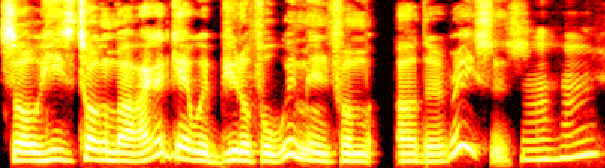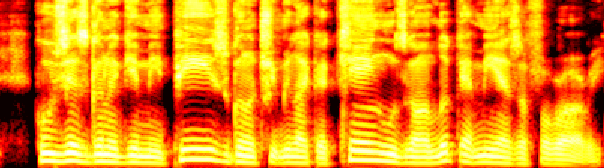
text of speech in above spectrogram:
So he's talking about I could get with beautiful women from other races Mm-hmm. who's just gonna give me peace, who's gonna treat me like a king, who's gonna look at me as a Ferrari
